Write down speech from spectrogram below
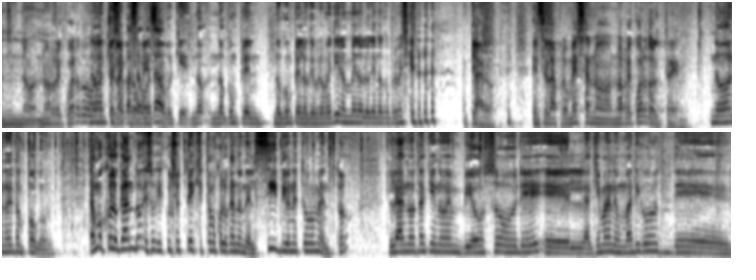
No, no recuerdo. No, entonces pasa promesas. votado porque no, no cumplen no cumplen lo que prometieron, menos lo que no comprometieron. Claro. Entre las promesas no, no recuerdo el tren. no, no, yo tampoco. Estamos colocando, eso que escucha ustedes que estamos colocando en el sitio en este momento, la nota que nos envió sobre eh, la quema de neumáticos de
